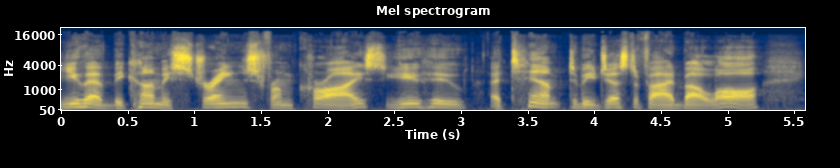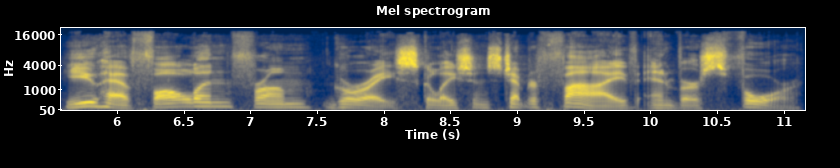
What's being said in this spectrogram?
You have become estranged from Christ, you who attempt to be justified by law, you have fallen from grace. Galatians chapter 5 and verse 4.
